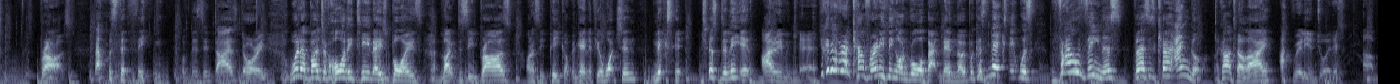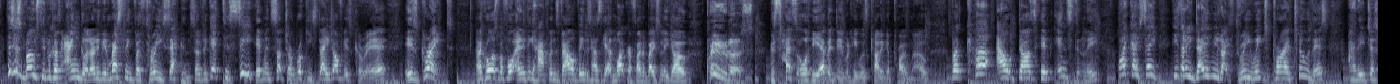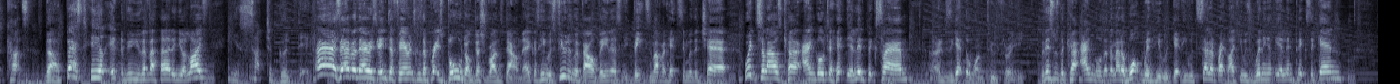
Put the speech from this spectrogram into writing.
Bras. That was the theme of this entire story. Would a bunch of horny teenage boys like to see bras? Honestly, Peacock. Again, if you're watching, nix it. Just delete it. I don't even care. You can never account for anything on Raw back then, though, because next it was Val Venis versus Kurt Angle. I can't tell a lie. I really enjoyed it. This is mostly because Angle had only been wrestling for three seconds, so to get to see him in such a rookie stage of his career is great. And of course, before anything happens, Val Venis has to get a microphone and basically go, penis, because that's all he ever did when he was cutting a promo. But Kurt outdoes him instantly. Like I say, he's only debuted like three weeks prior to this, and he just cuts the best heel interview you've ever heard in your life. He is such a good dick. As ever, there is interference because the British Bulldog just runs down there because he was feuding with Val Venis and he beats him up and hits him with a chair, which allows Kurt Angle to hit the Olympic slam. Not only does he get the one, two, three, but this was the Kurt Angle that no matter what win he would get, he would celebrate like he was winning at the Olympics again.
